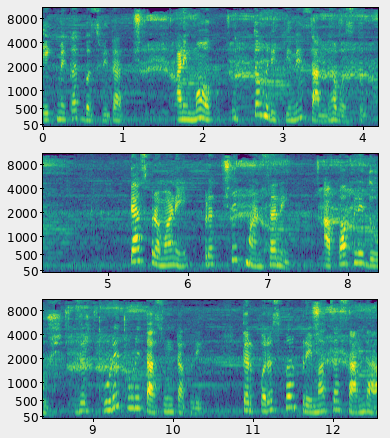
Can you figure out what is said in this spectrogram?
एकमेकात बसवितात आणि मग उत्तम रीतीने सांधा बसतो. त्याचप्रमाणे प्रत्येक माणसाने आपापले दोष जर थोडे थोडे तासून टाकले तर परस्पर प्रेमाचा सांधा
